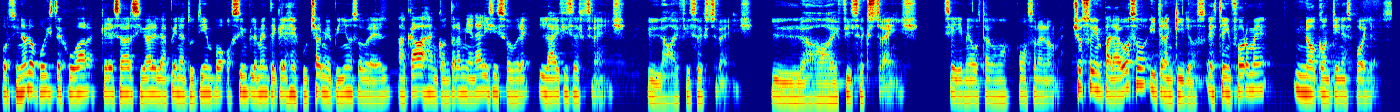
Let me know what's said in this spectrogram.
Por si no lo pudiste jugar, querés saber si vale la pena tu tiempo o simplemente querés escuchar mi opinión sobre él, acá vas a encontrar mi análisis sobre Life is Strange. Life is Strange. Life is Strange. Sí, me gusta cómo, cómo suena el nombre. Yo soy empalagoso y tranquilos, este informe no contiene spoilers.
